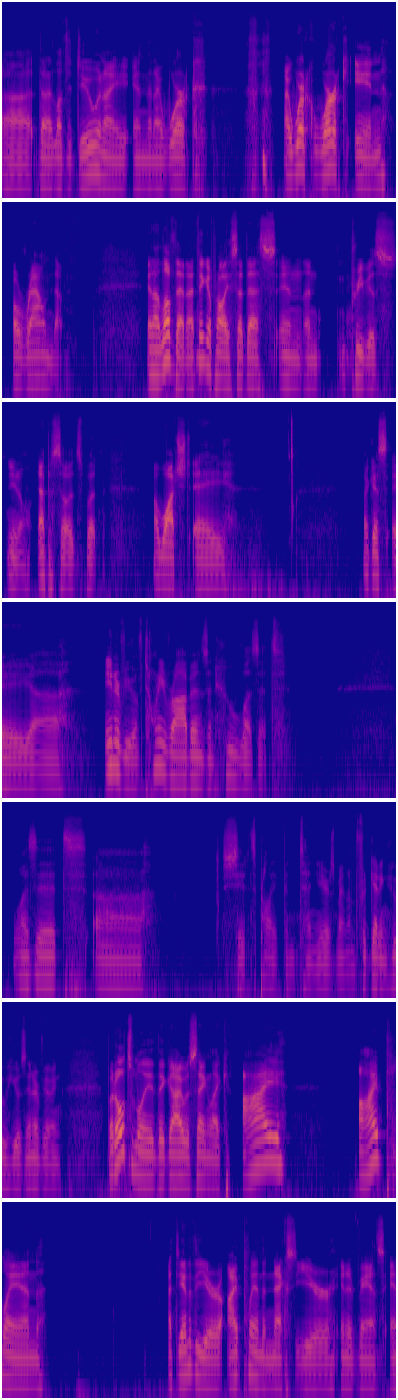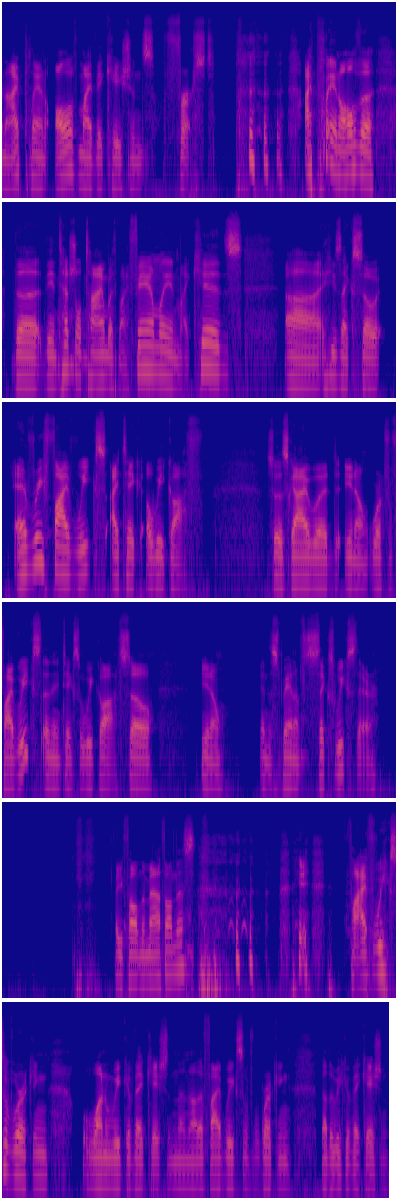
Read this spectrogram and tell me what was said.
uh, that I love to do and I and then I work I work work in around them. And I love that. And I think I probably said this in, in previous, you know, episodes, but I watched a, I guess a uh, interview of Tony Robbins and who was it? Was it? Uh, shit, it's probably been ten years, man. I'm forgetting who he was interviewing, but ultimately the guy was saying like I, I plan. At the end of the year, I plan the next year in advance, and I plan all of my vacations first. I plan all the the the intentional time with my family and my kids. Uh, he's like, so every five weeks I take a week off. So this guy would, you know, work for five weeks and then he takes a week off. So, you know, in the span of six weeks there. Are you following the math on this? five weeks of working, one week of vacation, then another five weeks of working, another week of vacation.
